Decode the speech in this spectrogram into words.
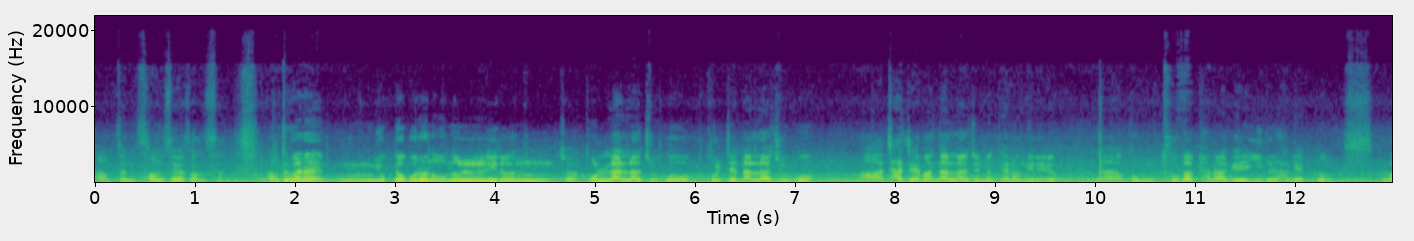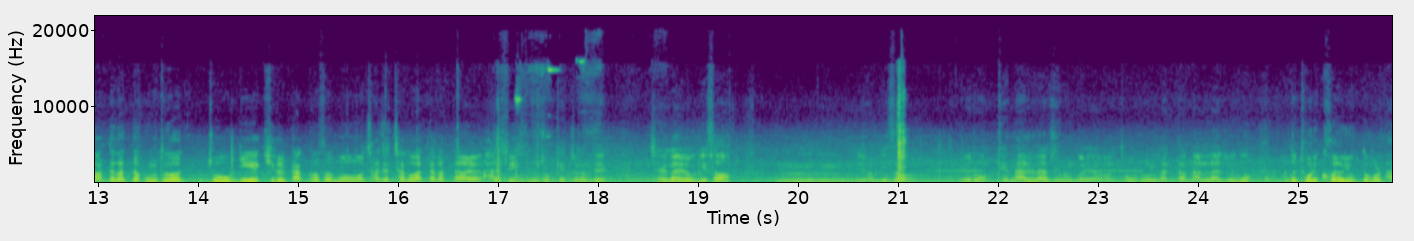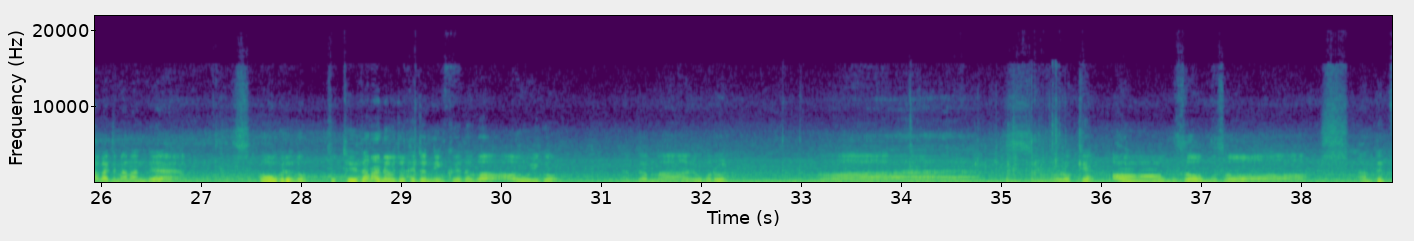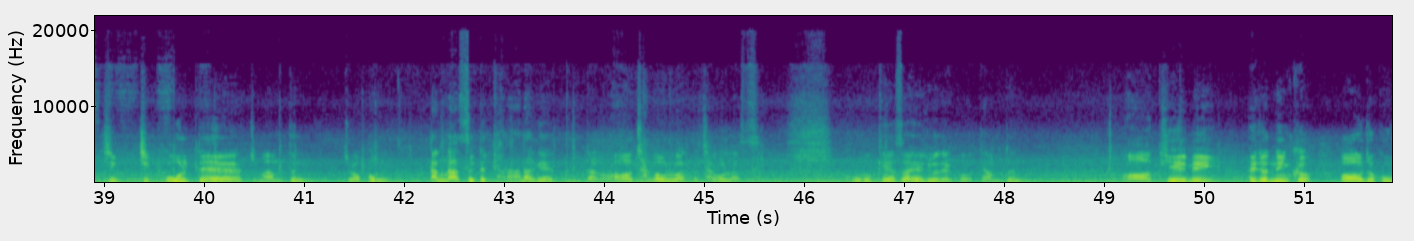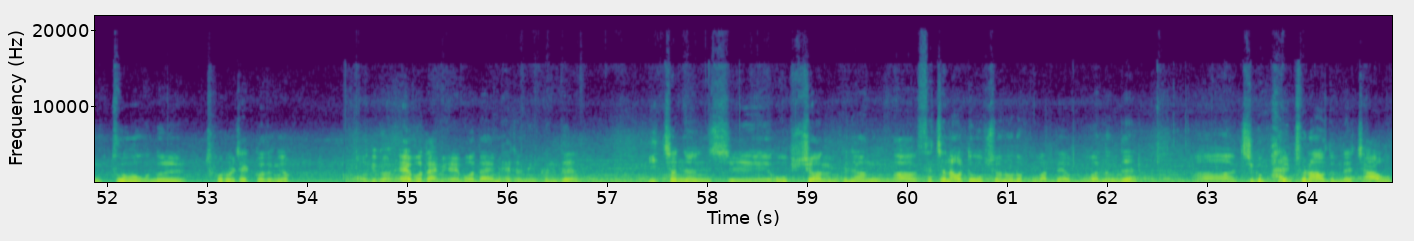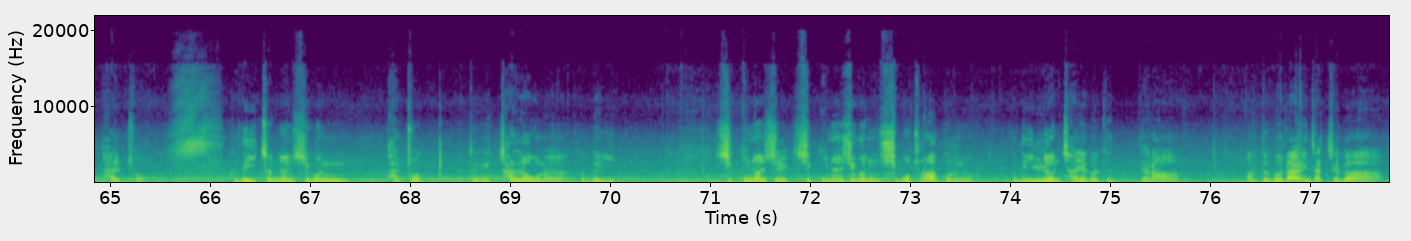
아무튼 선수야 선수. 아무튼 간에 음, 육더블은 오늘 일은 저 돌 날라주고 돌재 날라주고 아, 자재만 날라주면 되는 일이에요. 아, 공투가 편하게 일을 하게끔 그리고 왔다 갔다 공투가 조기에 길을 닦아서 뭐 자재차가 왔다 갔다 할 수 있으면 좋겠죠. 근데 제가 여기서 음, 여기서 이렇게 날라주는 거예요. 돌을 갖다 날라주고 또 돌이 커요. 육더블 바가지만 한데 어 그래도 좀 대단하네요. 저 회전 링크에다가 아유 이거 잠깐만 요거를 아 이렇게 아유 무서워 무서워 아무튼 찍, 찍고 올 때 좀 아무튼 조금 딱 났을 때 편안하게 딱 어, 차가 올라왔다 차가 올라왔어. 그렇게 해서 해줘야 될 것 같아. 아무튼 어, DMA 회전 링크 어 저 공투 오늘 초를 쟀거든요. 어디가? 에버다임 에버다임 회전 링크인데 2000년식 옵션 그냥 어, 새차 나올 때 옵션으로 뽑았대요. 뽑았는데 어, 지금 8초 나오던데 좌우 8초. 근데 2000년식은 8초 되게 잘 나오네. 근데 이 19년식 19년식은 15초 나왔거든요? 근데 1년 차에 그렇게 되나? 아무튼 그 라인 자체가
